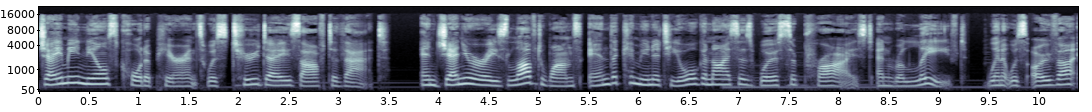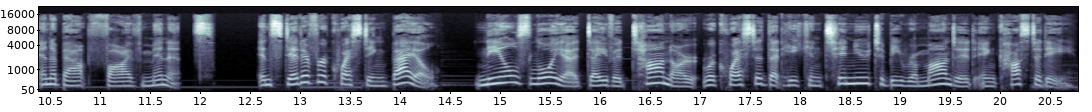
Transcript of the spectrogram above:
Jamie Neal's court appearance was two days after that, and January's loved ones and the community organisers were surprised and relieved when it was over in about five minutes. Instead of requesting bail, Neal's lawyer, David Tarnow, requested that he continue to be remanded in custody.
